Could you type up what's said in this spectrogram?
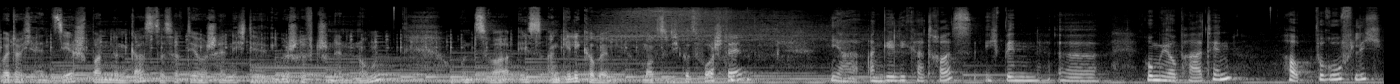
Heute habe ich einen sehr spannenden Gast, das habt ihr wahrscheinlich der Überschrift schon entnommen. Und zwar ist Angelika bei mir. Magst du dich kurz vorstellen? Ja, Angelika Tross. Ich bin äh, Homöopathin hauptberuflich.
